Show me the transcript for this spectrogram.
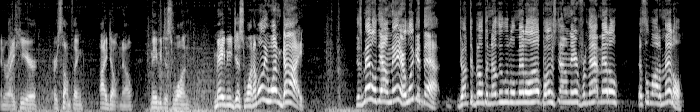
and right here or something. I don't know. Maybe just one. Maybe just one. I'm only one guy. There's metal down there. Look at that. Do I have to build another little metal outpost down there for that metal? That's a lot of metal.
